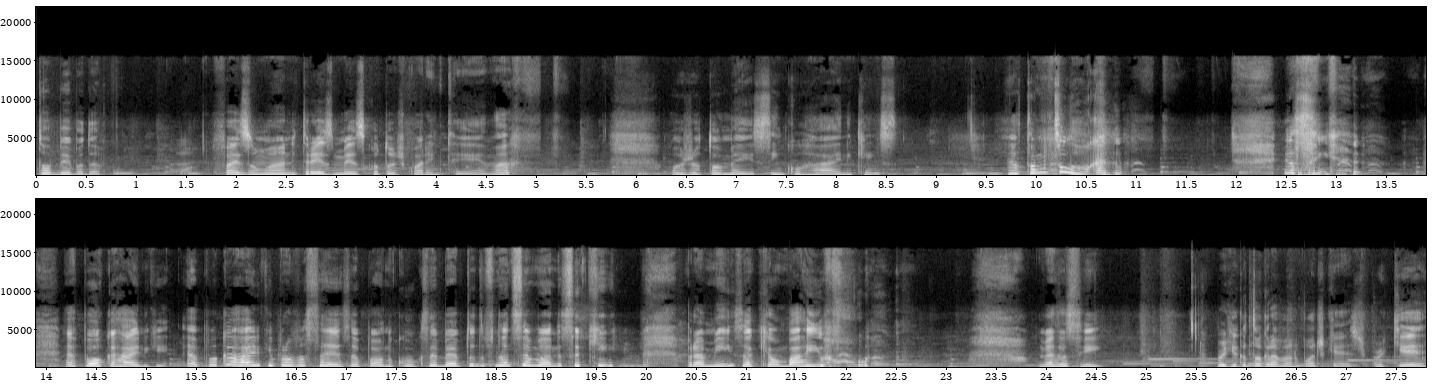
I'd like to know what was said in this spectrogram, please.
tô bêbada. Faz um ano e três meses que eu tô de quarentena. Hoje eu tomei cinco Heinekens. Eu tô muito louca. E assim, é pouca Heineken? É pouca Heineken pra você, seu pau no cu, que você bebe todo final de semana. Isso aqui, pra mim, isso aqui é um barril. Mas assim, por que, que eu tô gravando podcast? Porque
